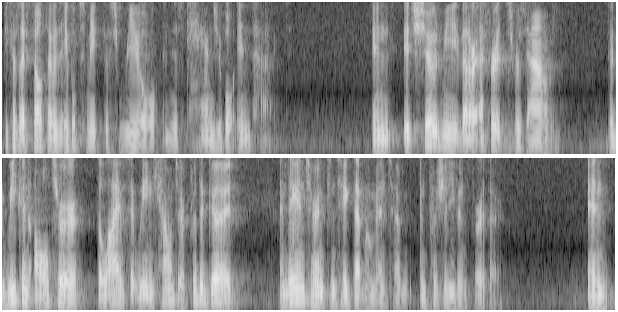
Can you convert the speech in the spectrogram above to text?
because I felt I was able to make this real and this tangible impact. And it showed me that our efforts resound, that we can alter the lives that we encounter for the good and they, in turn, can take that momentum and push it even further. And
